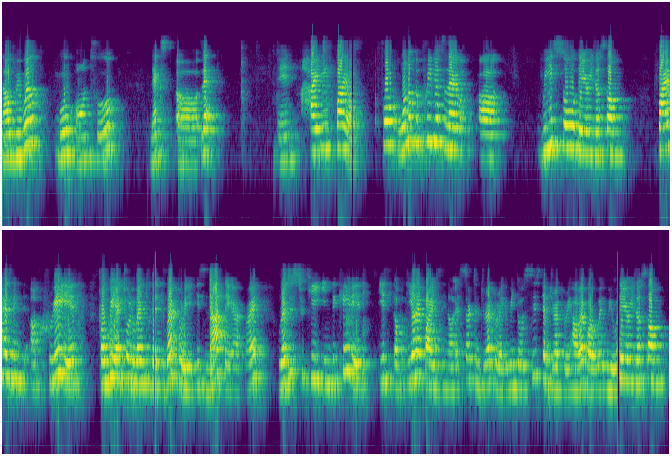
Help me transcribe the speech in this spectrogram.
now we will move on to next uh, lab. And hiding files. From one of the previous lab, uh, we saw there is a, some file has been uh, created, but we actually went to the directory. It's not there, right? Registry key indicated if the DLL file is you know a certain directory, like Windows system directory. However, when we there is a, some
